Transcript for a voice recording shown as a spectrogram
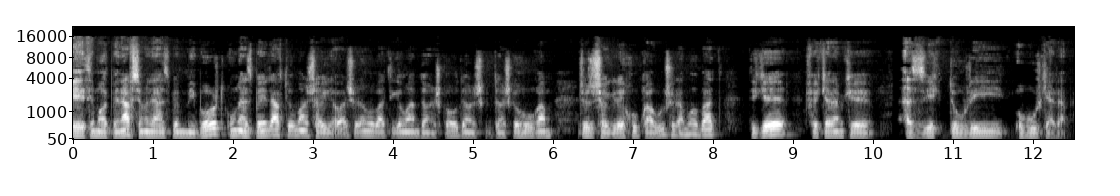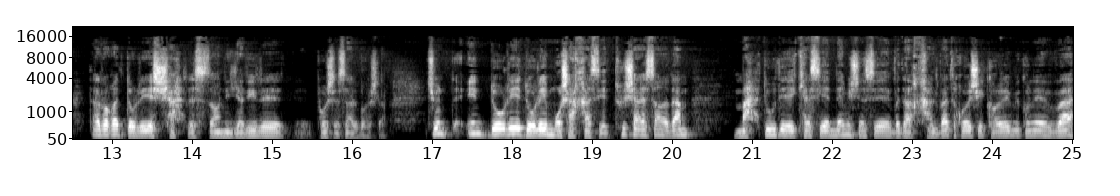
اعتماد به نفس من از بین می‌برد اون از بین رفت و من شاگرد شدم و بعد دیگه من دانشگاه و دانشگاه, حقوقم جز شاگرد خوب قبول شدم و بعد دیگه فکر کردم که از یک دوره عبور کردم. در واقع دوره شهرستانیگری پشت سر گذاشتم. چون این دوره دوره مشخصیه تو شهرستان آدم محدود کسی نمی‌شناسه و در خلوت خودش کاری می‌کنه و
